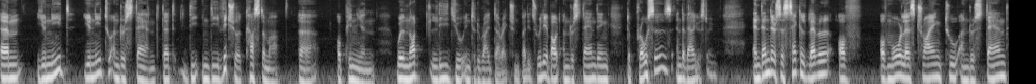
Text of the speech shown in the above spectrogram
um, you need you need to understand that the individual customer uh, opinion will not lead you into the right direction, but it's really about understanding the process and the value stream. And then there's a second level of of more or less trying to understand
